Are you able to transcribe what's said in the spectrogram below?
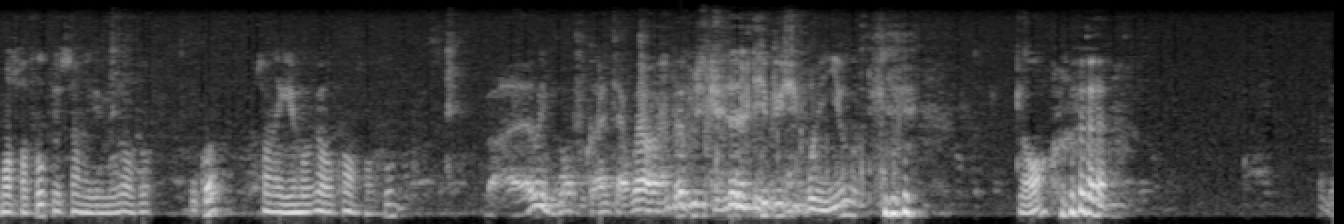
Bon, on s'en fout que si on a game over. Pourquoi Si on a game over pas, on s'en fout. Bah oui, mais bon, faut quand même faire voir un peu plus que le début du premier niveau. Non Ah bah.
